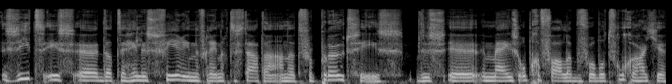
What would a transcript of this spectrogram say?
ziet is uh, dat de hele sfeer in de Verenigde Staten aan het verpreutsen is. Dus uh, mij is opgevallen bijvoorbeeld, vroeger had je...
